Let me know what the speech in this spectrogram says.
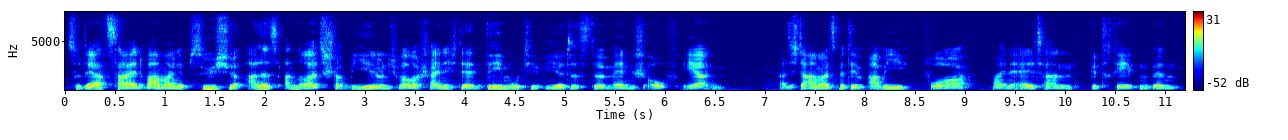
Zu der Zeit war meine Psyche alles andere als stabil und ich war wahrscheinlich der demotivierteste Mensch auf Erden. Als ich damals mit dem Abi vor meine Eltern getreten bin,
